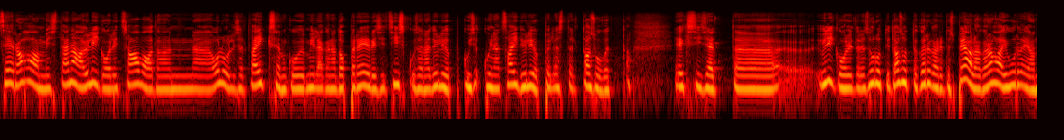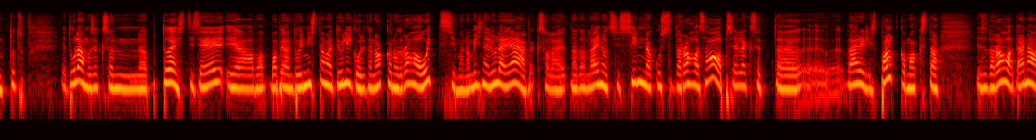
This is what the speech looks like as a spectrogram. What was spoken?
see raha, mis täna ülikoolid saavad, on äh, oluliselt väiksem kui millega nad opereerisid siis, kui sa nad üliõp-, kui, kui nad said üliõpilastelt tasu võtta ehk siis, et äh, ülikoolidele suruti tasuta kõrgharidus peale, aga raha juurde ei antud. ja tulemuseks on tõesti see ja ma, ma pean tunnistama, et ülikoolid on hakanud raha otsima, no mis neil üle jääb, eks ole, et nad on läinud siis sinna, kus seda raha saab selleks, et äh, väärilist palka maksta. ja seda raha täna,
